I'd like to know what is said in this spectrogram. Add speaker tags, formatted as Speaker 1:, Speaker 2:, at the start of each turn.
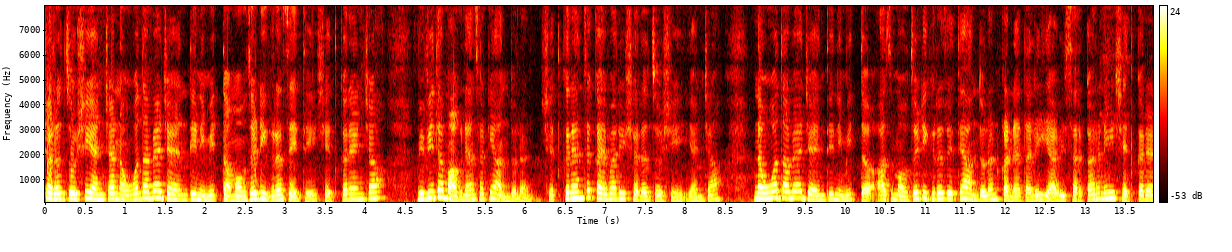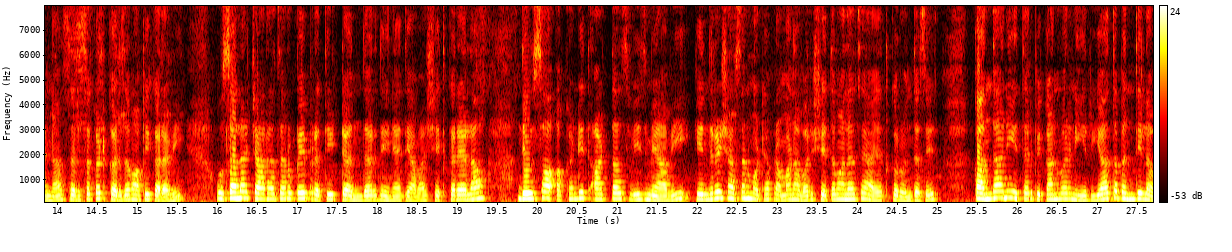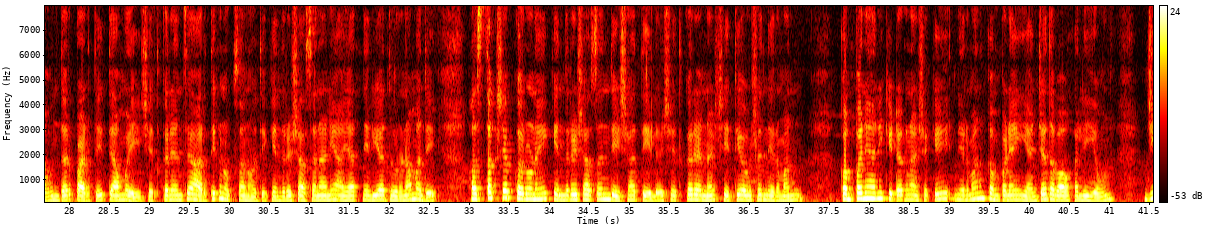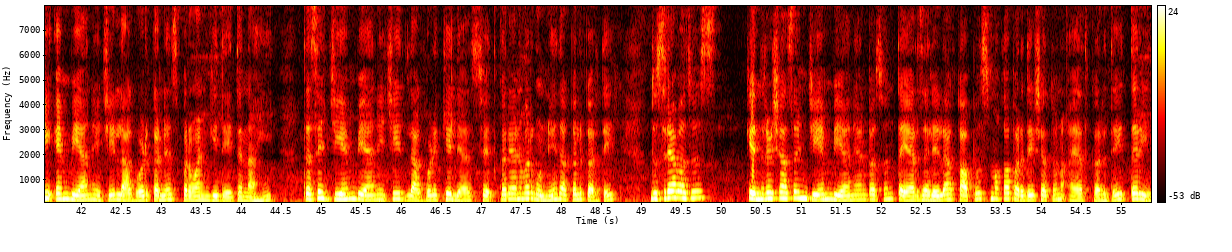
Speaker 1: शरद जोशी यांच्या नव्वदाव्या जयंतीनिमित्त मौजे डिग्रज येथे शेतकऱ्यांच्या विविध मागण्यांसाठी आंदोलन. शेतकऱ्यांचे कैवारी शरद जोशी यांच्या नव्वदाव्या जयंतीनिमित्त आज मौजे डिग्रज येथे आंदोलन करण्यात आले. यावेळी सरकारने शेतकऱ्यांना सरसकट कर्जमाफी करावी. उसाला चार हजार रुपये प्रति टन दर देण्यात यावा. शेतकऱ्याला दिवसा अखंडित आठ तास वीज मिळावी केंद्र शासन मोठ्या प्रमाणावर शेतमालाचे आयात करून तसेच कांदा आणि इतर पिकांवर निर्यात बंदी लावून दर पाडते त्यामुळे शेतकऱ्यांचे आर्थिक नुकसान होते. केंद्र शासनाने आयात निर्यात धोरणामध्ये हस्तक्षेप करू नये. केंद्र शासन देशातील शेतकऱ्यांना शेती औषध निर्माण कंपन्या आणि कीटकनाशके निर्माण कंपन्या यांच्या दबावाखाली येऊन जी एम बियाण्याची लागवड करण्यास परवानगी देत नाही. तसेच जी एम बियाण्याची लागवड केल्यास शेतकऱ्यांवर गुन्हे दाखल करते. दुसऱ्या बाजूस केंद्र शासन जी एम बियाण्यांपासून तयार झालेला कापूस मका परदेशातून आयात करते. तरी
